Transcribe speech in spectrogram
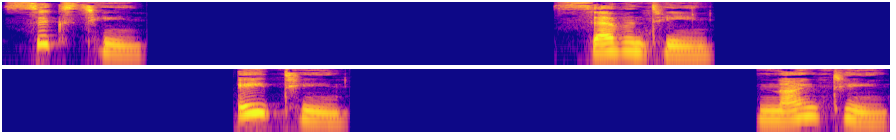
16, 17, 18, 19,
